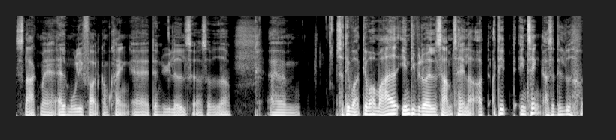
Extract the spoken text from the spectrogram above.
snakke med alle mulige folk omkring øh, den nye ledelse og så videre. Øhm, så det var, det var meget individuelle samtaler, og, og det er en ting, altså det lyder,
